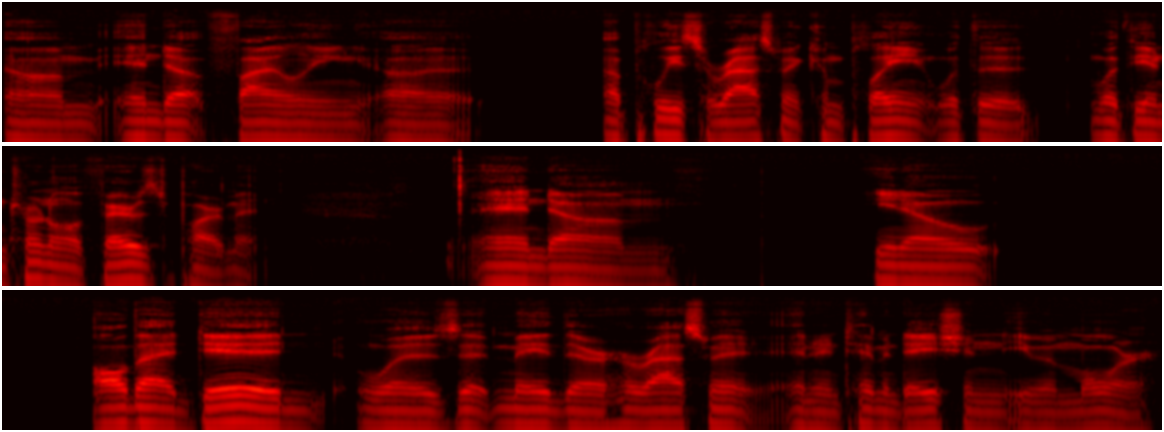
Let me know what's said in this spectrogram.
um, end up filing uh, a police harassment complaint with the with the Internal Affairs Department, and um, you know, all that did was it made their harassment and intimidation even more.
